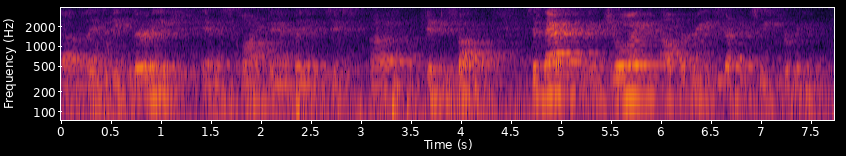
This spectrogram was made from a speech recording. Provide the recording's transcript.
uh, plays at 8.30, and the symphonic band plays at 6.55. Uh, Sit back and enjoy Alfred Reed's second suite for band.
